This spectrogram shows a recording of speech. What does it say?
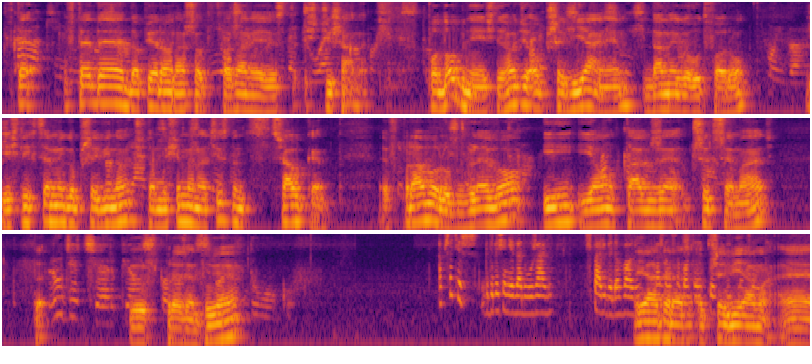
Wte, wtedy dopiero nasze odtwarzanie jest ściszane. Podobnie jeśli chodzi o przewijanie danego utworu, jeśli chcemy go przewinąć, to musimy nacisnąć strzałkę w prawo lub w lewo i ją także przytrzymać. Ludzie cierpią Już prezentuję. Ja teraz przewijam e,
